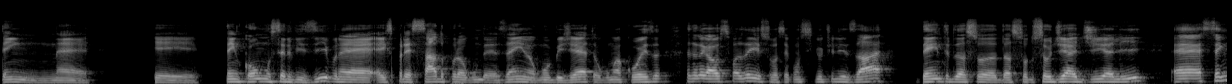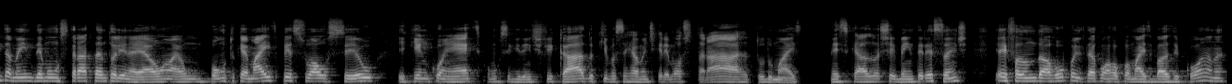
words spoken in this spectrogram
tem, né? Que tem como ser visível, né? É expressado por algum desenho, algum objeto, alguma coisa. Mas é legal você fazer isso. Você conseguir utilizar dentro da sua, da sua, do seu dia a dia ali, é, sem também demonstrar tanto ali, né? É um, é um ponto que é mais pessoal seu e quem conhece consegue identificar do que você realmente querer mostrar tudo mais. Nesse caso, eu achei bem interessante. E aí, falando da roupa, ele tá com uma roupa mais basicona, né?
